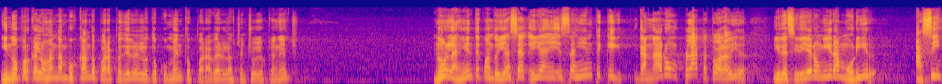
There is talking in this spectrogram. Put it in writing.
Y no porque los andan buscando para pedirle los documentos para ver los chanchullos que han hecho. No, la gente cuando ya se... Ella, esa gente que ganaron plata toda la vida y decidieron ir a morir así.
